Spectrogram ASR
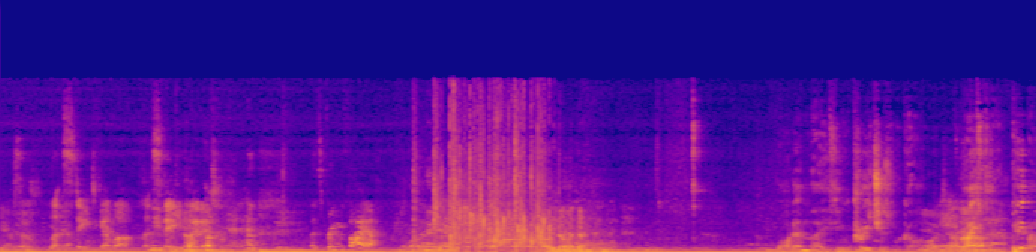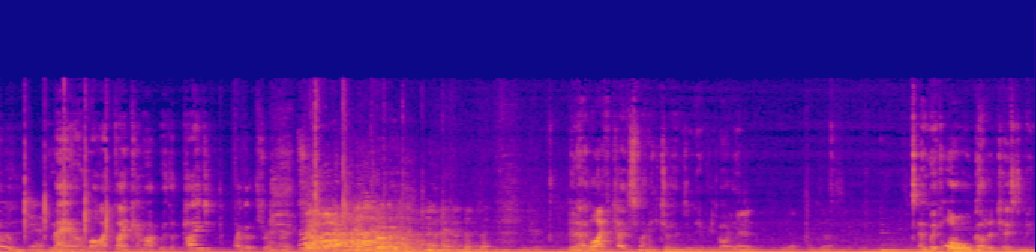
Yeah. So let's stay together. Let's stay united. Let's bring the fire. What amazing preachers we got. Great people. Man alive, they come up with a page. I got three notes. you know, life takes funny turns in everybody. And we've all got a testimony.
